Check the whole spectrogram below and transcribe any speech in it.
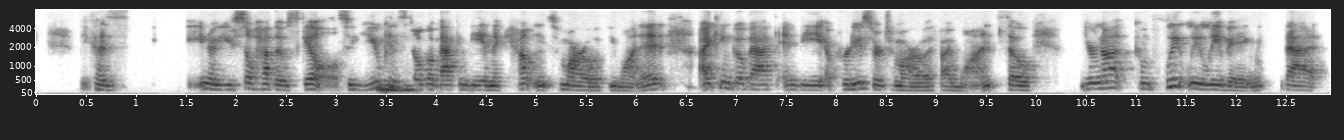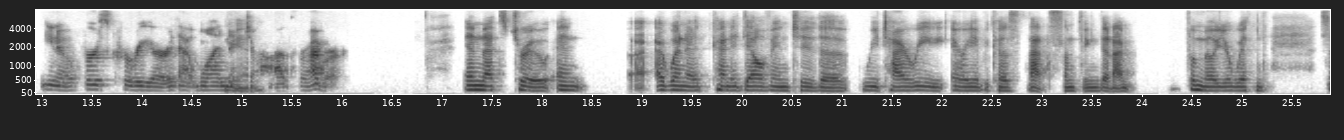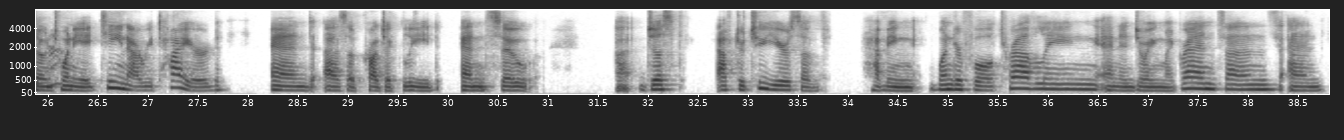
because you know you still have those skills. So you can mm-hmm. still go back and be an accountant tomorrow if you wanted. I can go back and be a producer tomorrow if i want. So you're not completely leaving that you know first career that one yeah. job forever. And that's true. And i, I want to kind of delve into the retiree area because that's something that i'm familiar with. So yeah. in 2018 i retired and as a project lead. And so uh, just after two years of having wonderful traveling and enjoying my grandsons and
